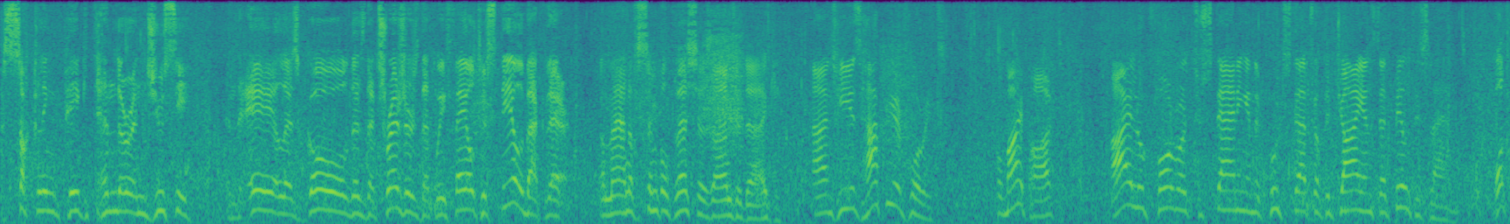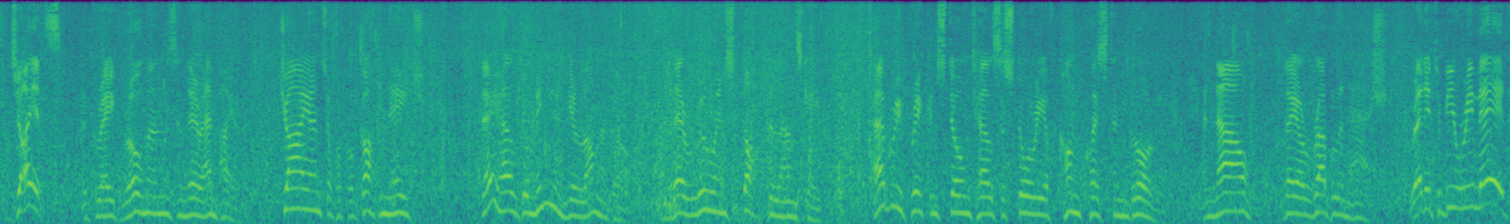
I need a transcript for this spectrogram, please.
A suckling pig tender and juicy, and ale as gold as the treasures that we failed to steal back there. A man of simple pleasures, aren't you, Dag? And he is happier for it. For my part, I look forward to standing in the footsteps of the giants that built this land. What giants? The great Romans and their empire. Giants of a forgotten age. They held dominion here long ago, and their ruins dot the landscape. Every brick and stone tells a story of conquest and glory. And now, they are rubble and ash. Ready to be remade.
